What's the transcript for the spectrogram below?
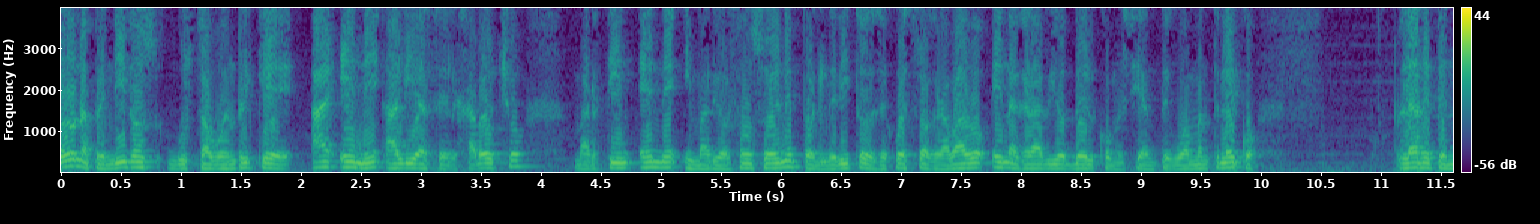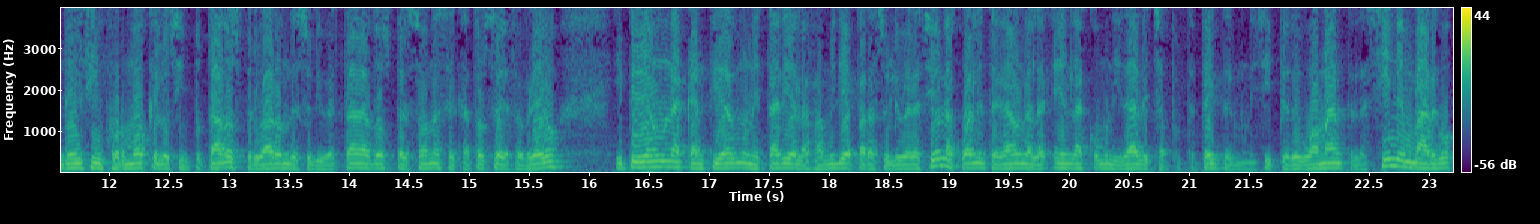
fueron aprendidos Gustavo Enrique A.N., alias El Jarocho, Martín N. y Mario Alfonso N. por el delito de secuestro agravado en agravio del comerciante guamantleco. La dependencia informó que los imputados privaron de su libertad a dos personas el 14 de febrero y pidieron una cantidad monetaria a la familia para su liberación, la cual entregaron en la comunidad de Chapultepec del municipio de Guamantla. Sin embargo,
